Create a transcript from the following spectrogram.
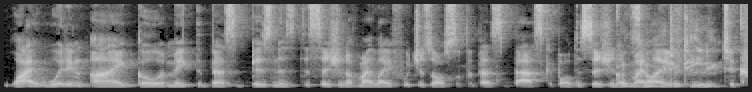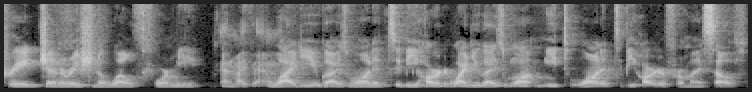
why wouldn't I go and make the best business decision of my life, which is also the best basketball decision of my life to create generational wealth for me? And my family. Why do you guys want it to be harder? Why do you guys want me to want it to be harder for myself?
